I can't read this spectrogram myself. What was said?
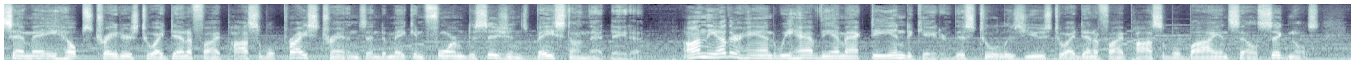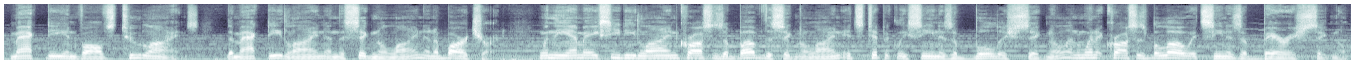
SMA helps traders to identify possible price trends and to make informed decisions based on that data. On the other hand, we have the MACD indicator. This tool is used to identify possible buy and sell signals. MACD involves two lines, the MACD line and the signal line, and a bar chart. When the MACD line crosses above the signal line, it's typically seen as a bullish signal, and when it crosses below, it's seen as a bearish signal.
